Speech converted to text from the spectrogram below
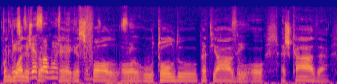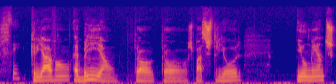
Quando Querias que olhas para é, esse fall, ou o toldo prateado, Sim. ou a escada, Sim. criavam, abriam para o, para o espaço exterior elementos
